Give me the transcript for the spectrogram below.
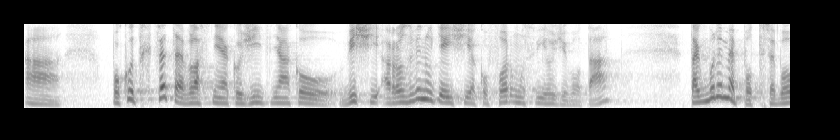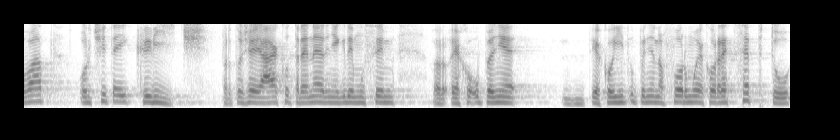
A pokud chcete vlastně jako žít nějakou vyšší a rozvinutější jako formu svého života, tak budeme potřebovat určitý klíč, protože já jako trenér někdy musím jako úplně jako jít úplně na formu jako receptu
